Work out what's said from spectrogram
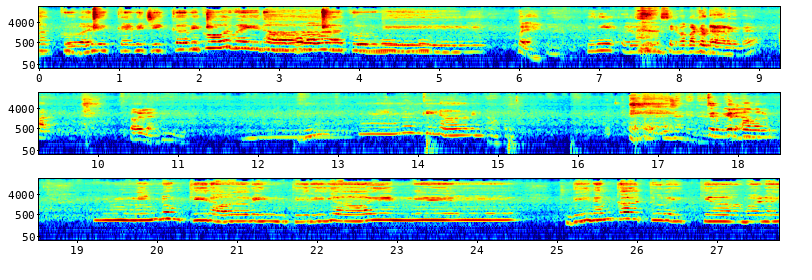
അക്കുവലിക്ക വിചിക്കവി കോർവൈതാക്കുമേ പോരെ. ഇനി ഒരു സിനിമ പാട്ടോട്ടാണ് കിടക്കുന്നത് അറിയില്ലേ കിനാവിൻ- ആ, പറ. തിരുമല, മിന്നും കിനാവിൻ തിരിയായെന്നിൽ ദിനം കാത്തു വയ്ക്കാമണയാതെ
